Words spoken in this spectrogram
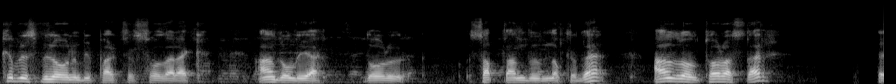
Kıbrıs bloğunun bir parçası olarak Anadolu'ya doğru saptandığı noktada Anadolu Toraslar e,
